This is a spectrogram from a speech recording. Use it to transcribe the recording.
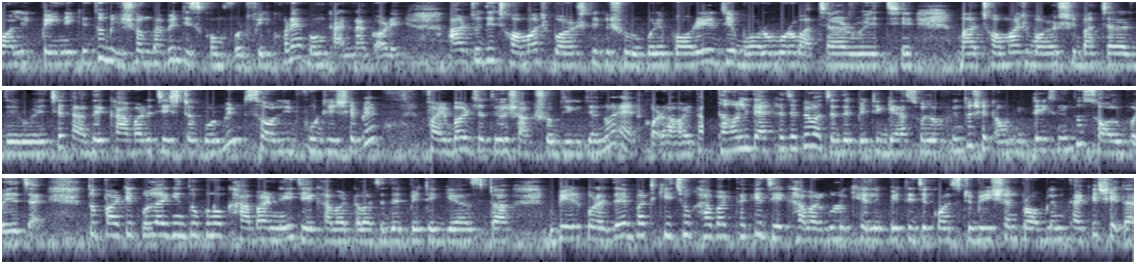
কলিক পেইনে কিন্তু ভীষণভাবে ডিসকমফোর্ট ফিল করে এবং কান্না করে। আর যদি ছ মাস বয়স থেকে শুরু করে পরের যে বড় বড় বাচ্চারা রয়েছে বা ছ মাস বয়সী বাচ্চারা যে রয়েছে, তাদের খাবারের চেষ্টা করবেন সলিড ফুড হিসেবে ফাইবার জাতীয় শাকসবজি যেন অ্যাড করা হয়। তাহলে দেখা যাবে বাচ্চাদের পেটে গ্যাস হলেও কিন্তু সেটা অনেকটাই কিন্তু সলভ হয়ে যায়। তো পার্টিকুলার কিন্তু কোনো খাবার নেই যে খাবারটা বাচ্চাদের পেটে গ্যাসটা বের করে দেয় বাট কিছু খাবার থাকে যে খাবারগুলো খেলে পেটে যে কনস্টিপেশন প্রবলেম থাকে সেটা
